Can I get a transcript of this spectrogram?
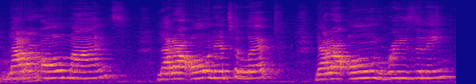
Not our mm-hmm. own minds, not our own intellect, not our own reasoning,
